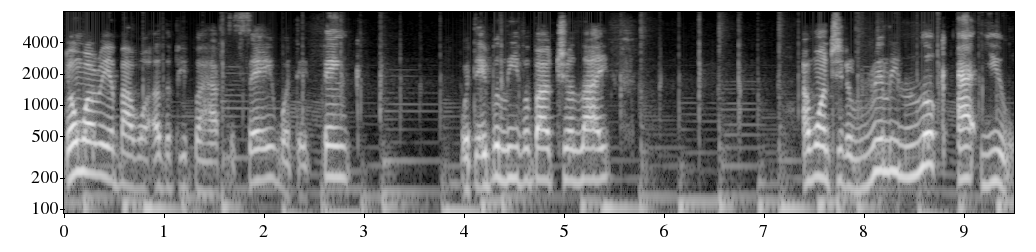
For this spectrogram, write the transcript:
Don't worry about what other people have to say, what they think, what they believe about your life. I want you to really look at you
